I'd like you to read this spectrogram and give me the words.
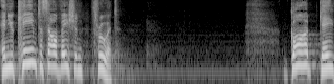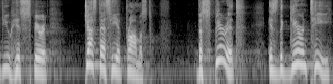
and you came to salvation through it. God gave you His Spirit just as He had promised. The Spirit is the guarantee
